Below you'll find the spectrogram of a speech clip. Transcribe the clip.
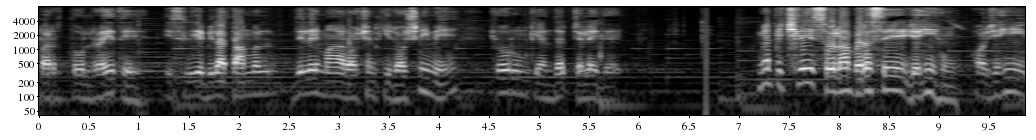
پر تول رہے تھے، اس لیے بلا تامل دل ماں روشن کی روشنی میں شو روم کے اندر چلے گئے۔ میں پچھلے سولہ برس سے یہی ہوں اور یہی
